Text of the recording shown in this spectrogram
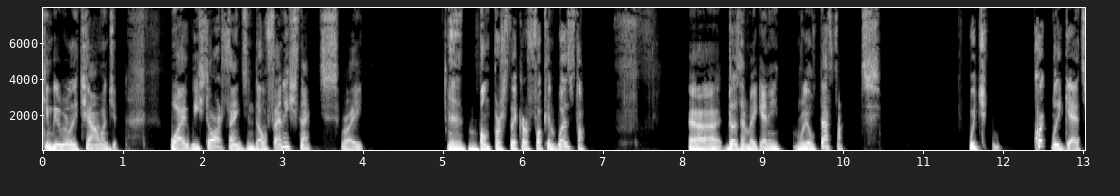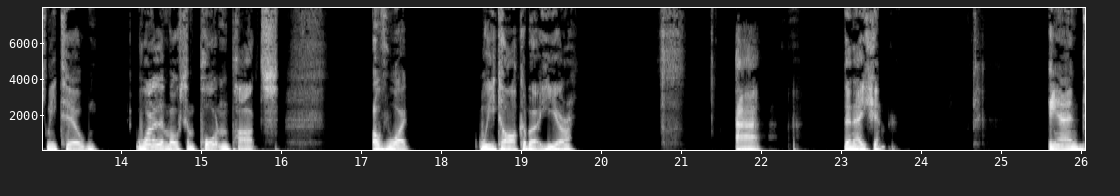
can be really challenging, why we start things and don't finish things, right? Bumper sticker fucking wisdom. Uh, doesn't make any real difference. Which quickly gets me to one of the most important parts of what we talk about here at the nation. And,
